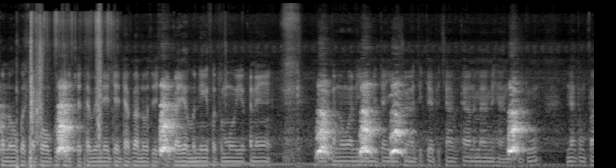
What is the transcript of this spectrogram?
กโลกัสโปพุทธเจตเวเนเตตกโลสิสกายมณีโคตโมยกเนกโนวันิยมิตยุชาติเตปชาพุทธานามามิหังตุนาทงฟ้า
